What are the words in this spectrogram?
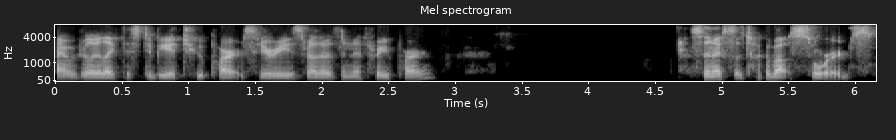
I would really like this to be a two part series rather than a three part. So, next, let's talk about swords.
